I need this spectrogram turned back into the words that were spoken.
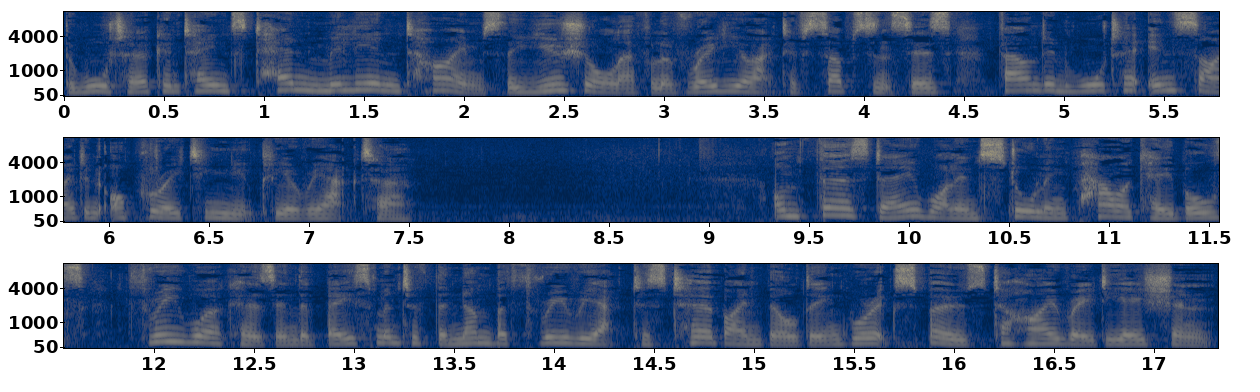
The water contains 10 million times the usual level of radioactive substances found in water inside an operating nuclear reactor. On Thursday, while installing power cables, three workers in the basement of the number 3 reactor's turbine building were exposed to high radiation.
